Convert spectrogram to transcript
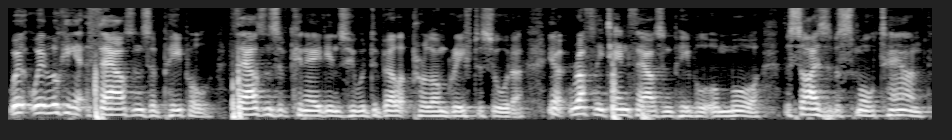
We're, we're, looking at thousands of people, thousands of Canadians who would develop prolonged grief disorder. You know, roughly 10,000 people or more, the size of a small town.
